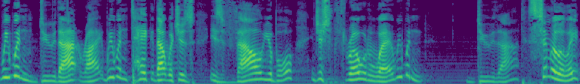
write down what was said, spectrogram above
We wouldn't do that, right? We wouldn't take that which is, is valuable and just throw it away. We wouldn't do that. Similarly,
